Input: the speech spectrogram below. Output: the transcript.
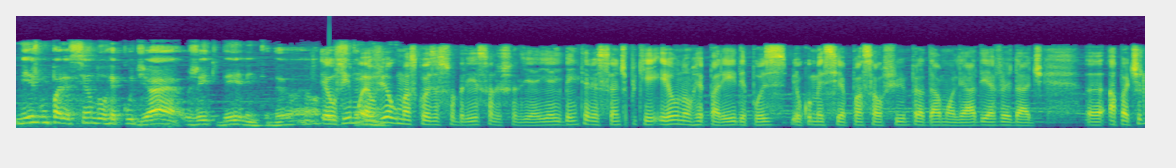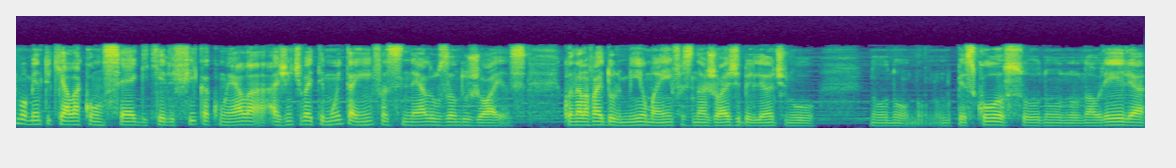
mesmo parecendo repudiar o jeito dele, entendeu? É eu, vi, eu vi algumas coisas sobre isso, Alexandre, e é bem interessante porque eu não reparei, depois eu comecei a passar o filme para dar uma olhada e é verdade. Uh, a partir do momento que ela consegue, que ele fica com ela, a gente vai ter muita ênfase nela usando joias. Quando ela vai dormir, uma ênfase nas joias de brilhante no, no, no, no, pescoço, no, na orelha.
